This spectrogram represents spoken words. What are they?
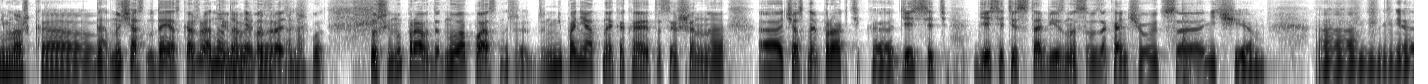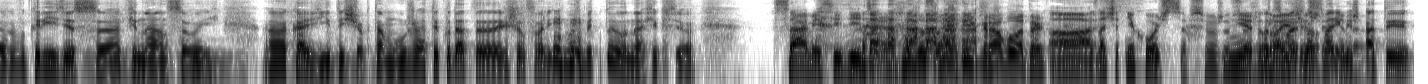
немножко... Да, ну сейчас, ну да, я скажу, а Ну, ты давай, мне давай, возразишь. ага. Вот. Слушай, ну правда, ну опасно же. Непонятная какая-то совершенно э, частная практика. 10, 10 из 100 бизнесов заканчиваются ничем. Эм, э, Кризис э, финансовый, ковид еще к тому же, а ты куда-то решил свалить. Может быть, ну его нафиг все. Сами сидите на своих работах. А, значит, не хочется все же. Нет, вот смотри, Миш, а ты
